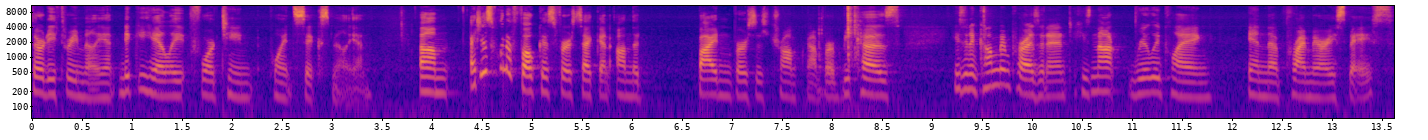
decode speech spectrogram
33 million. Nikki Haley, 14.6 million. Um, I just want to focus for a second on the Biden versus Trump number because he's an incumbent president. He's not really playing in the primary space.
